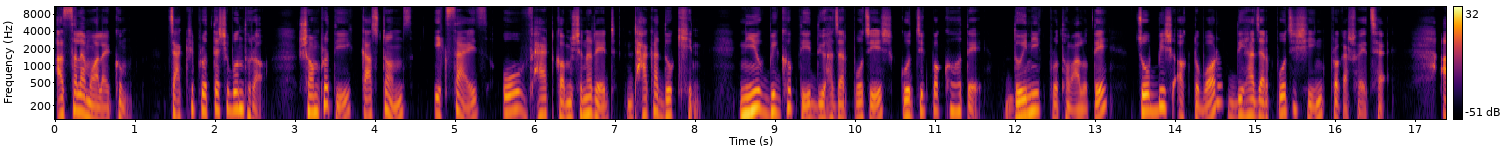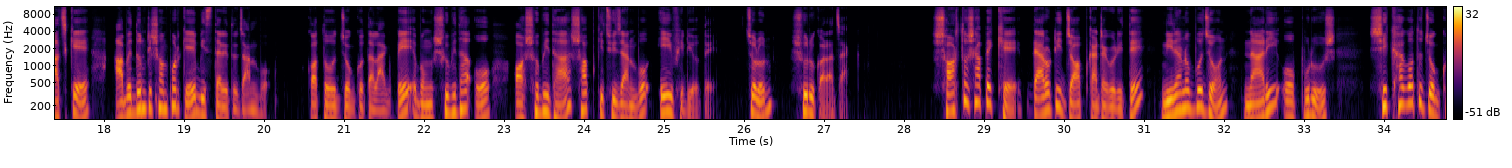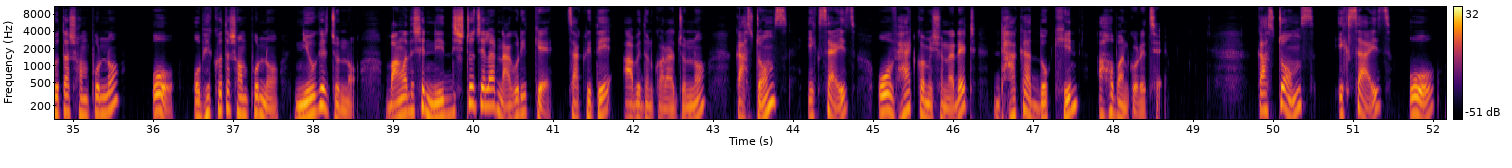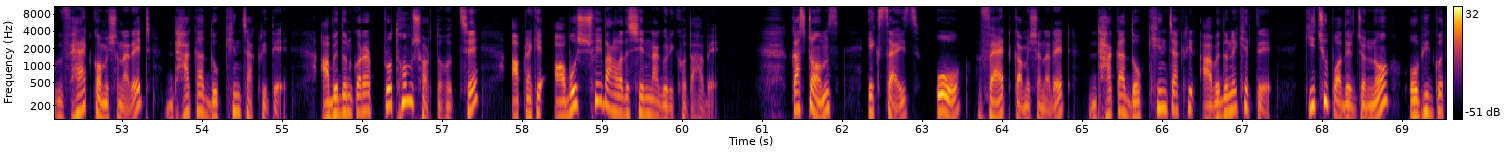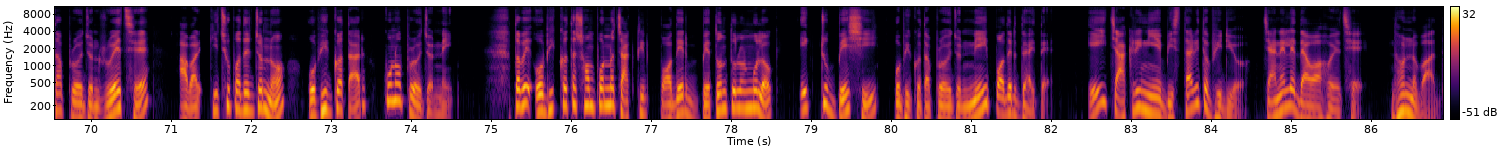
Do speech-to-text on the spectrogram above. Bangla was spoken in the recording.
আসসালামু আলাইকুম। চাকরি প্রত্যাশী বন্ধুরা, সম্প্রতি কাস্টমস, এক্সাইজ ও ভ্যাট কমিশনারেট ঢাকা দক্ষিণ নিয়োগ বিজ্ঞপ্তি দুই হাজার পঁচিশ কর্তৃপক্ষ হতে দৈনিক প্রথম আলোতে চব্বিশ অক্টোবর দুই সিং প্রকাশ হয়েছে। আজকে আবেদনটি সম্পর্কে বিস্তারিত জানব। কত যোগ্যতা লাগবে এবং সুবিধা ও অসুবিধা সবকিছুই জানব এই ভিডিওতে। চলুন শুরু করা যাক। শর্ত সাপেক্ষে ১৩টি জব ক্যাটাগরিতে নিরানব্বই জন নারী ও পুরুষ শিক্ষাগত যোগ্যতা সম্পন্ন ও অভিজ্ঞতা সম্পন্ন নিয়োগের জন্য বাংলাদেশের নির্দিষ্ট জেলার নাগরিককে চাকরিতে আবেদন করার জন্য কাস্টমস, এক্সাইজ ও ভ্যাট কমিশনারেট ঢাকা দক্ষিণ আহ্বান করেছে। কাস্টমস, এক্সাইজ ও ভ্যাট কমিশনারেট ঢাকা দক্ষিণ চাকরিতে আবেদন করার প্রথম শর্ত হচ্ছে আপনাকে অবশ্যই বাংলাদেশের নাগরিক হতে হবে। কাস্টমস, এক্সাইজ ও ভ্যাট কমিশনারেট ঢাকা দক্ষিণ চাকরির আবেদনের ক্ষেত্রে কিছু পদের জন্য অভিজ্ঞতা প্রয়োজন রয়েছে, আবার কিছু পদের জন্য অভিজ্ঞতার কোনো প্রয়োজন নেই। তবে অভিজ্ঞতা সম্পন্ন চাকরির পদের বেতন তুলনমূলক একটু বেশি অভিজ্ঞতা প্রয়োজন নেই পদের দায়িত্বে। এই চাকরি নিয়ে বিস্তারিত ভিডিও চ্যানেলে দেওয়া হয়েছে। ধন্যবাদ।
